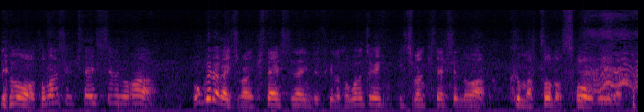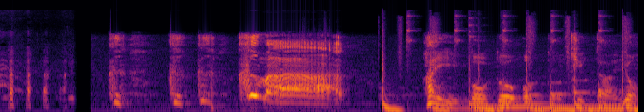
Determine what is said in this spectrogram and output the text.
でも友達が期待してるのは、僕らが一番期待してないんですけど、友達が一番期待してるのは、熊との遭遇だって。く、く、く、くまーはい、戻ってきたよ。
